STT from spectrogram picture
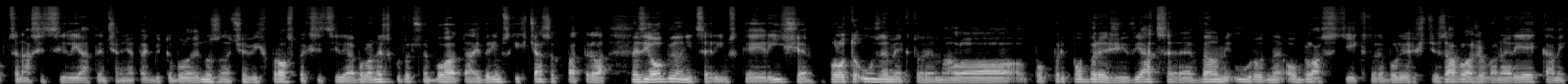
obce na Sicílii Atenčania, tak by to bolo jednoznačne v ich prospech. Sicília bola neskutočne bohatá, aj v rímskych časoch patrila medzi obilnice rímskej ríše. Bolo to územie, ktoré malo pri pobreží viaceré veľmi úrodné oblasti, ktoré boli ešte zavlažované riekami.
